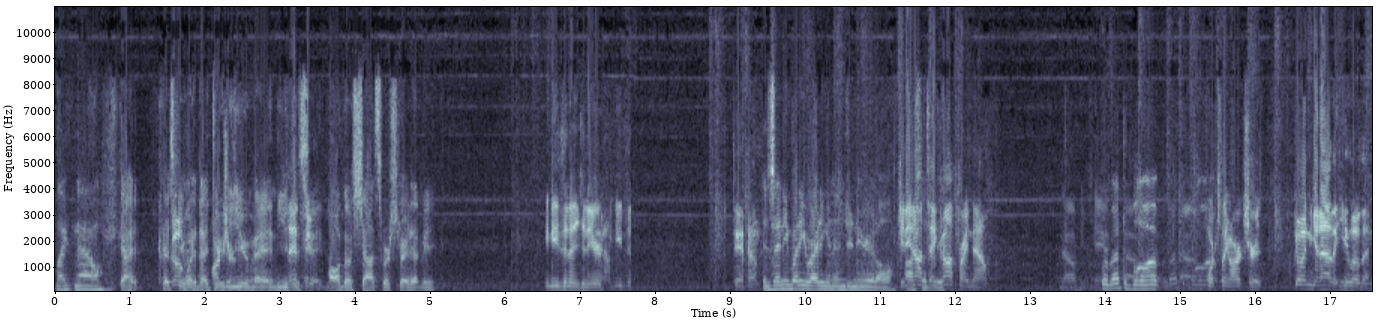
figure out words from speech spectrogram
Like now. God, Crispy, Go, what did I do Archer. to you, man? You Thank just, you. all those shots were straight at me. He needs an engineer. Yeah. He needs a- Damn. Is anybody writing an engineer at all? Can you not take off right now? No, he can't. We're about to uh, blow up. Fortunately, Archer, go ahead and get out of the helo then.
